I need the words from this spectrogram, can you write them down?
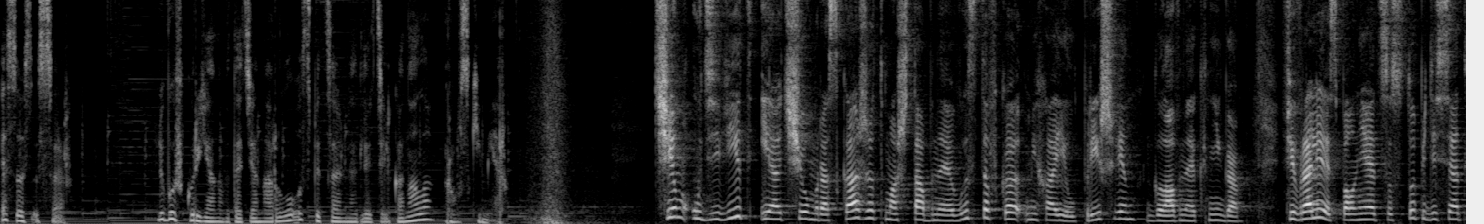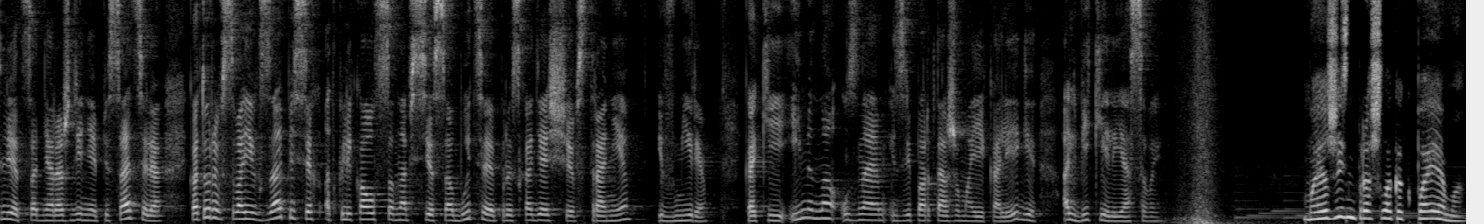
СССР. Любовь Курьянова, Татьяна Орлова, специально для телеканала «Русский мир». Чем удивит и о чем расскажет масштабная выставка «Михаил Пришвин. Главная книга». В феврале исполняется 150 лет со дня рождения писателя, который в своих записях откликался на все события, происходящие в стране и в мире. Какие именно, узнаем из репортажа моей коллеги Альбики Ильясовой. Моя жизнь прошла как поэма.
